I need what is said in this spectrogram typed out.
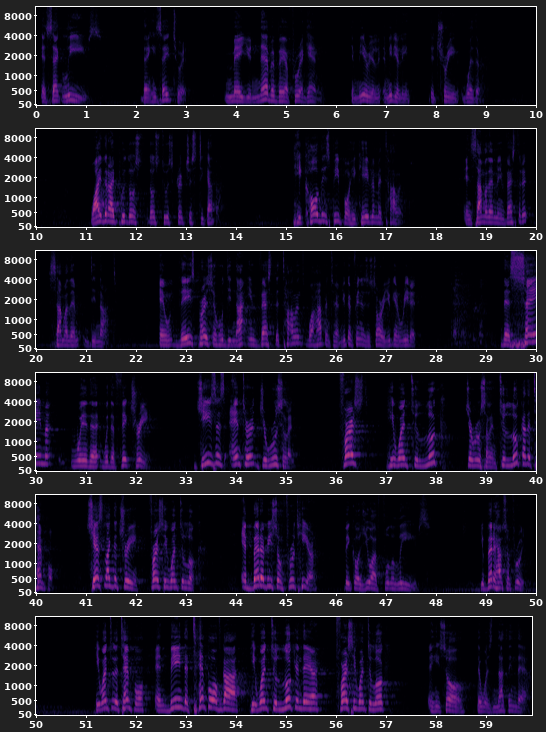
except leaves. Then he said to it, May you never bear fruit again. Immediately, immediately the tree withered. Why did I put those, those two scriptures together? He called these people, he gave them a talent. And some of them invested it, some of them did not. And this person who did not invest the talent, what happened to him? You can finish the story, you can read it. The same with the, with the fig tree. Jesus entered Jerusalem. First, he went to look Jerusalem, to look at the temple. Just like the tree, first he went to look. It better be some fruit here because you are full of leaves. You better have some fruit. He went to the temple, and being the temple of God, he went to look in there. First, he went to look, and he saw there was nothing there.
